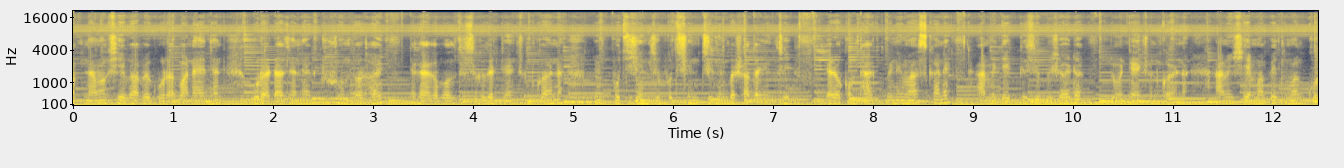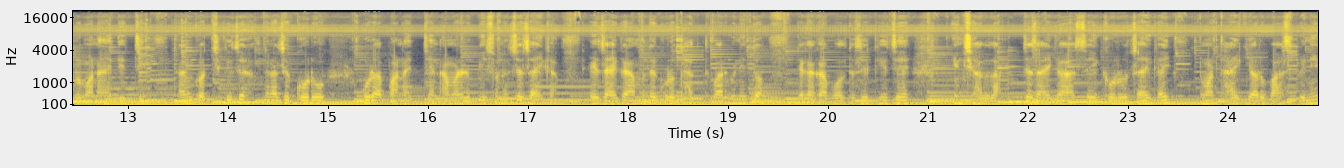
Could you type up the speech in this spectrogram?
আপনি আমাকে সেইভাবে গুঁড়া বানিয়ে দেন, গুঁড়াটা যেন একটু সুন্দর হয়। দেখা আগে বলতেছি যে টেনশন করে না, তুমি পঁচিশ ইঞ্চি পঁচিশ ইঞ্চি কিংবা সাতাশ ইঞ্চি এরকম থাকবে না মাঝখানে। আমি দেখতেছি বিষয়টা, তুমি টেনশন করে না। আমি সেই মাপে তোমার গরু বানিয়ে দিচ্ছি। আমি করছি কি যে, আপনারা যে গরু গুঁড়া বানাচ্ছেন, আমার পিছনে যে জায়গা, এই জায়গায় আমাদের গরু থাকতে পারবে না তো? কাকা বলতেছে কি যে ইনশাল্লাহ যে জায়গা আছে, এই গরুর জায়গায় তোমার থাইকে আরও বাঁচবে নি।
